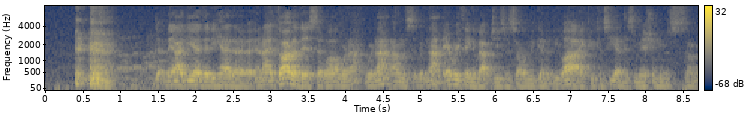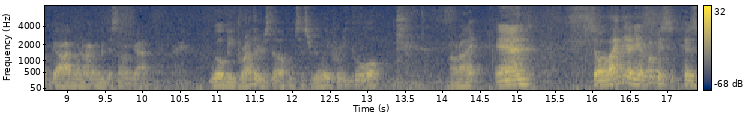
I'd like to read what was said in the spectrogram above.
the, the idea that he had a, and I thought of this that well, we're not, we're not on this, not everything about Jesus are we going to be like because he had this mission. He was the Son of God. We're not going to be the Son of God. We'll be brothers though, which is really pretty cool. All right, and so I like the idea of focus because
